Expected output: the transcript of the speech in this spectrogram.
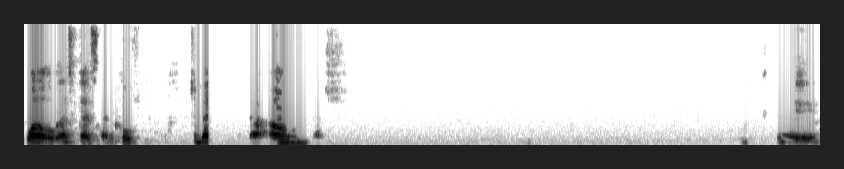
Whoa, that's that's kind of cool. Too bad. Um, okay.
